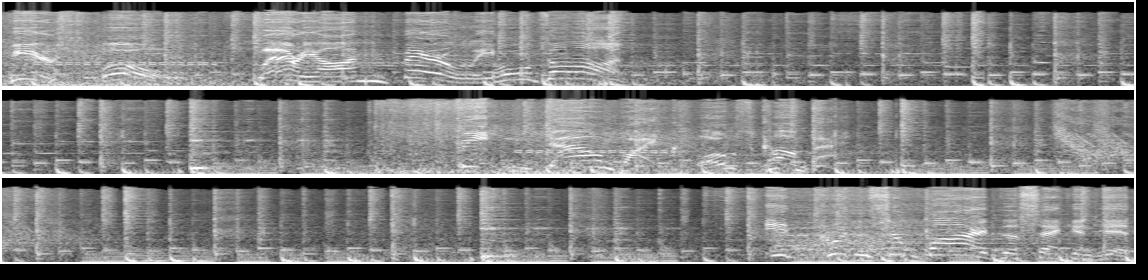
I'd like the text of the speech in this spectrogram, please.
fierce blow! Flareon barely holds on! Beaten down by close combat! It couldn't survive the second hit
